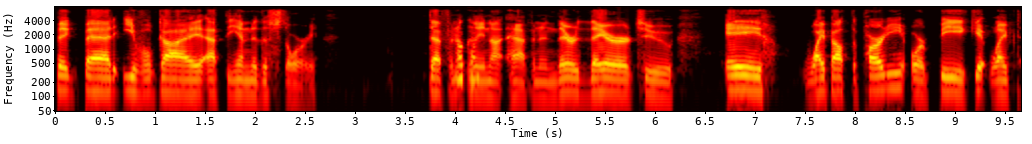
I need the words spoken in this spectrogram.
big bad evil guy at the end of the story. Definitely not happening. They're there to a wipe out the party or b get wiped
